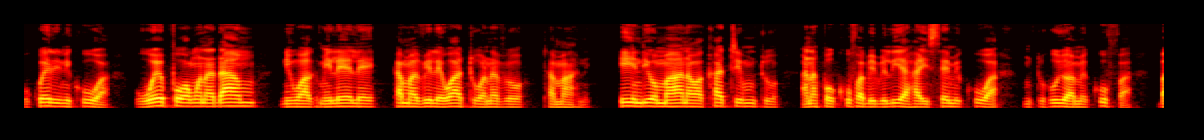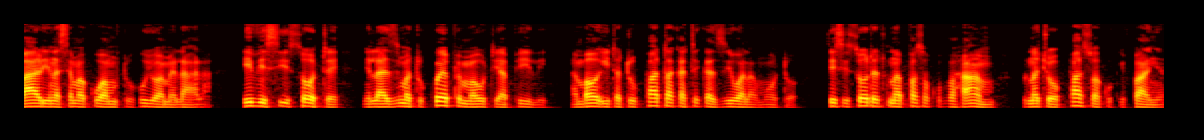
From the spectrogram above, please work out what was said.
Ukweli ni kuwa uwepo wa mwanadamu ni wa milele kama vile watu wanavyotamani. Hii ndiyo maana wakati mtu anapokufa bibilia haisemi kuwa mtu huyo amekufa bali inasema kuwa mtu huyo amelala. Hivi si sote ni lazima tukwepe mauti ya pili ambayo itatupata katika ziwa la moto. Sisi sote tunapaswa kufahamu tunachopaswa kukifanya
